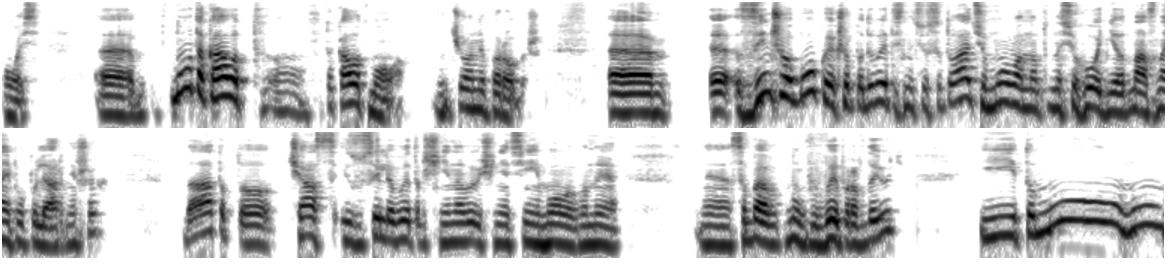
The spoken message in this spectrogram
Ось. Е, Ну, така от, така от мова. Нічого не поробиш. Е, е, З іншого боку, якщо подивитись на цю ситуацію, мова на, сьогодні одна з найпопулярніших. Да? Тобто час і зусилля витрачені на вивчення цієї мови, вони е, себе ну, виправдають. І тому ну,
